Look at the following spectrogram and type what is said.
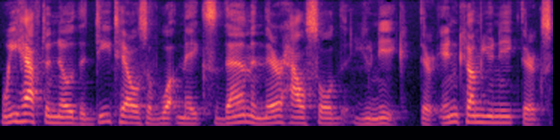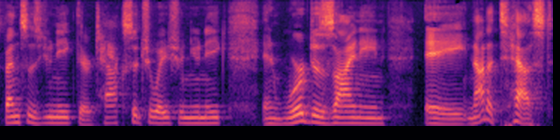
we have to know the details of what makes them and their household unique, their income unique, their expenses unique, their tax situation unique. And we're designing a, not a test,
